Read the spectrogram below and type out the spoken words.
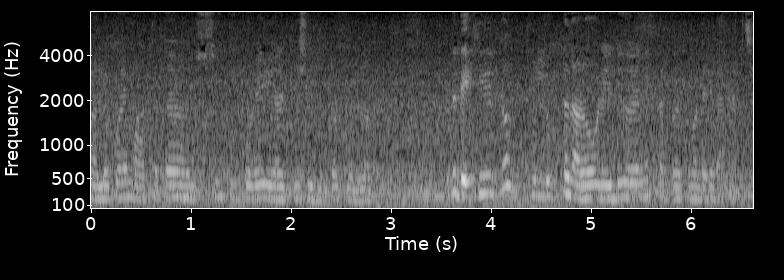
ভালো করে মাথাটা সিটি করেই আর কি সিঁদুরটা করলাম এটা দেখিয়ে দিত ফুল লুকটা দাঁড়াও রেডি হয়ে নেই তারপরে তোমাদেরকে দেখাচ্ছি।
